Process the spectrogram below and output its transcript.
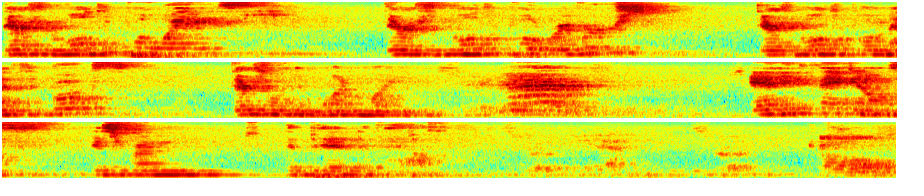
there's multiple ways, there's multiple rivers, there's multiple method books, there's only one way. Anything else is from the pit of hell. Come on.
